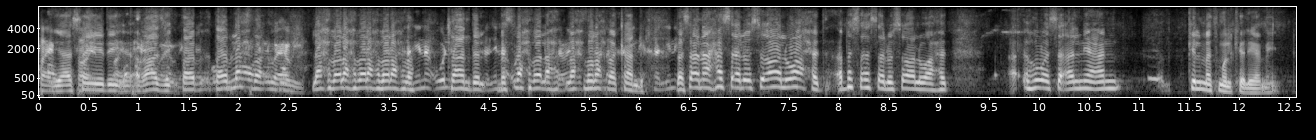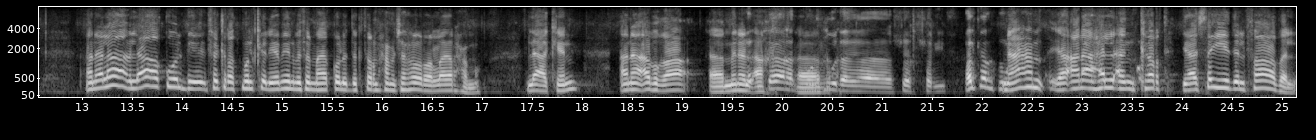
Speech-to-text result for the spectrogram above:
طيب يا طيب سيدي طيب حلو غازي طيب طيب لحظة لحظة لحظة لحظة خليني أقول كاندل بس أقول لحظة لح- ثواني لحظة لا لحظة لا كاندل. بس أنا حسأله سؤال واحد بس أسأله سؤال واحد. هو سألني عن كلمة ملك اليمين. أنا لا لا أقول بفكرة ملك اليمين مثل ما يقول الدكتور محمد شحرور الله يرحمه. لكن أنا أبغى آه، من هل الأخ كانت آه، موجودة يا شيخ شريف؟ هل كانت موجودة؟ نعم يا أنا هل أنكرت؟ يا سيد الفاضل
